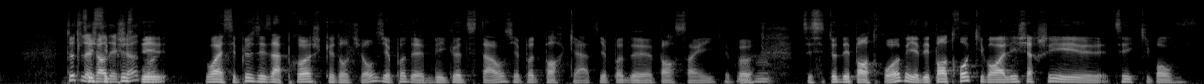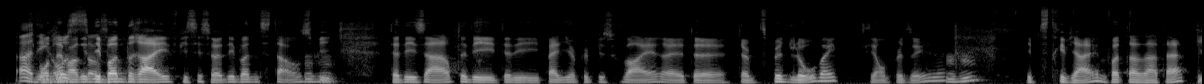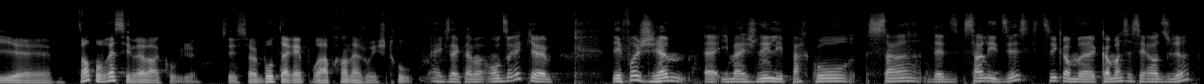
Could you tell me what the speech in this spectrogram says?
Tout Tu le sais, genre des plus shots. des- ouais. Ouais, c'est plus des approches que d'autres choses. Il n'y a pas de méga distance, il n'y a pas de par 4, il n'y a pas de par 5, il y a pas... Mhm. tu sais, C'est tout des par 3, mais il y a des par 3 qui vont aller chercher, tu sais, qui vont, Ah, qui des vont demander des bonnes drives, puis c'est ça, des bonnes distances. Puis Mhm. t'as des arbres, t'as des, t'as des paniers un peu plus ouverts, euh, t'as t'as un petit peu de l'eau, ben, si on peut dire. là. Mhm. Des petites rivières, une fois de temps en temps. Puis, euh, non, pour vrai, c'est vraiment cool. là. C'est un beau terrain pour apprendre à jouer, je trouve. Exactement. On dirait que des fois, j'aime euh, imaginer les parcours sans, de- sans les disques, tu sais, comme euh, comment ça s'est rendu là.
